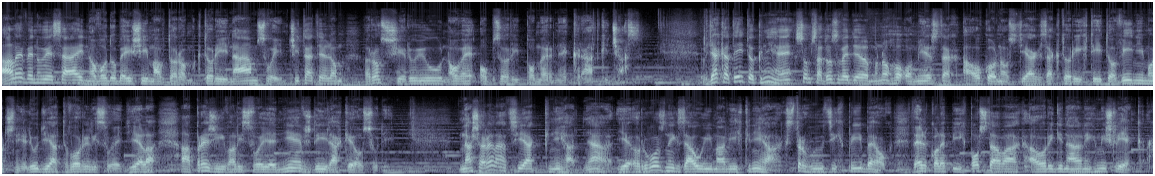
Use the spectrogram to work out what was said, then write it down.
Ale venuje sa aj novodobejším autorom, ktorí nám, svojim čitateľom, rozširujú nové obzory pomerne krátky čas. Vďaka tejto knihe som sa dozvedel mnoho o miestach a okolnostiach, za ktorých títo výnimoční ľudia tvorili svoje diela a prežívali svoje nevždy ľahké osudy. Naša relácia Kniha dňa je o rôznych zaujímavých knihách, strhujúcich príbehoch, veľkolepých postavách a originálnych myšlienkach.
